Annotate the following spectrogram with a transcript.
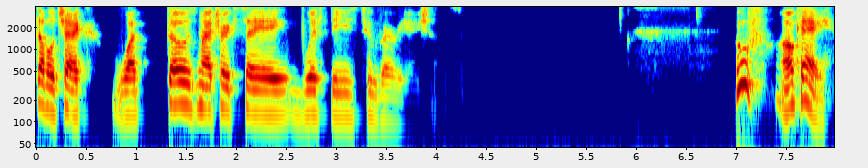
double check what those metrics say with these two variations. Oof, OK.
